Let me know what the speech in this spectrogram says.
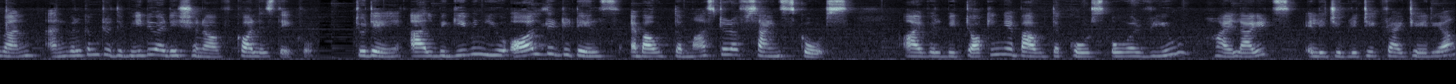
everyone and welcome to the video edition of College Dekho. Today I'll be giving you all the details about the Master of Science course. I will be talking about the course overview, highlights, eligibility criteria,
